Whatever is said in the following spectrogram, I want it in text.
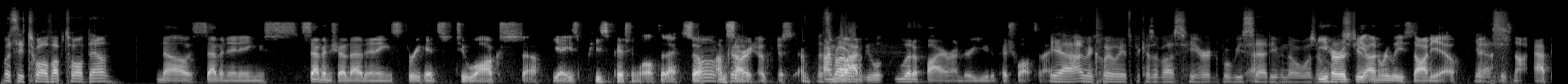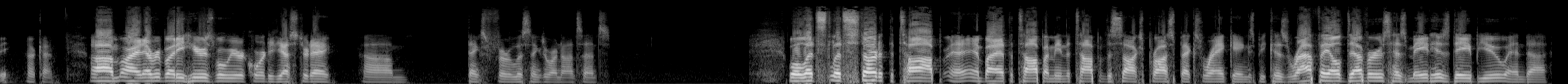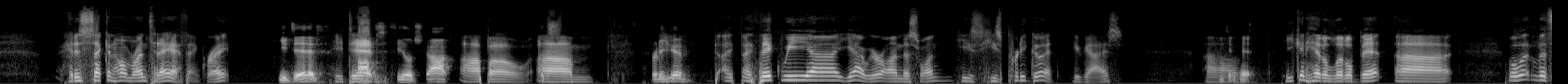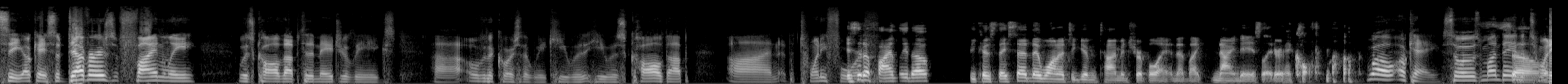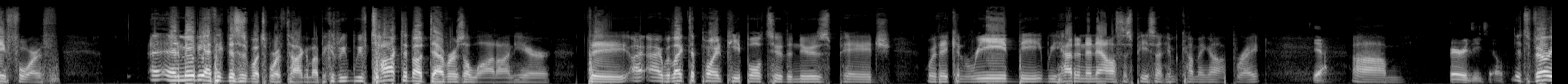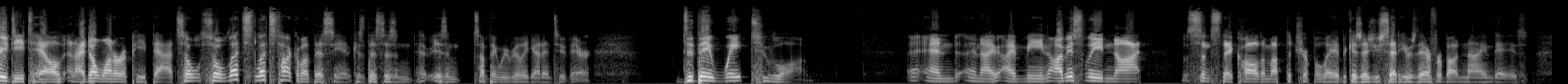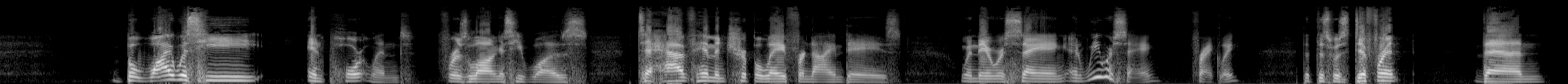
What's he? Twelve up, twelve down. No, seven innings, seven shutout innings, three hits, two walks. So yeah, he's he's pitching well today. So oh, I'm good. sorry, Doug. Just I'm, I'm glad we lit a fire under you to pitch well tonight. Yeah, I mean clearly it's because of us. He heard what we yeah. said, even though it wasn't. He heard the yet. unreleased audio. Yes, was not happy. Okay. Um, all right, everybody. Here's what we recorded yesterday. Um, thanks for listening to our nonsense. Well, let's let's start at the top, and by at the top I mean the top of the Sox prospects rankings, because Rafael Devers has made his debut and uh, hit his second home run today. I think, right? He did. He did. Field shot. Oppo. Um, pretty you, good. I, I think we, uh, yeah, we were on this one. He's he's pretty good, you guys. Um, he can hit. He can hit a little bit. Uh, well, let, us see. Okay, so Devers finally was called up to the major leagues uh, over the course of the week. He was he was called up on the 24th. Is it a finally though? Because they said they wanted to give him time in AAA, and then like nine days later they called him up. Well, okay, so it was Monday so, the 24th and maybe I think this is what's worth talking about because we, we've talked about Devers a lot on here. The I, I, would like to point people to the news page where they can read the. We had an analysis piece on him coming up, right? Yeah. Um, very detailed. It's very detailed, and I don't want to repeat that. So so let's let's talk about this, Ian, because this isn't isn't something we really got into there. Did they wait too long? And and I, I mean obviously not since they called him up to AAA because as you said he was there for about nine days. But why was he in Portland for as long as he was to have him in AAA for nine days when they were saying, and we were saying, frankly, that this was different than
